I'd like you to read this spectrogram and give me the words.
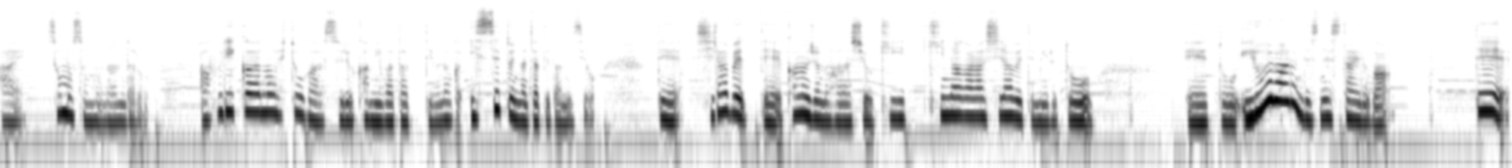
はい。そもそもなんだろう。アフリカの人がする髪型っていうなんか1セットになっちゃってたんですよ。で調べて彼女の話を聞きながら調べてみるとえっ、ー、といろいろあるんですねスタイルが。で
